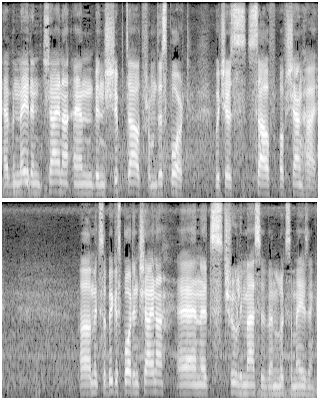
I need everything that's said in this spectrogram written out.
have been made in China and been shipped out from this port, which is south of Shanghai. Um, it's the biggest port in China and it's truly massive and looks amazing.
